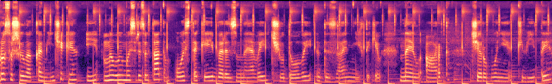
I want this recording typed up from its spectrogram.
Просушила камінчики і милуємось результатом. Ось такий березневий, чудовий дизайн нігтиків. Nail Art, червоні квіти,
